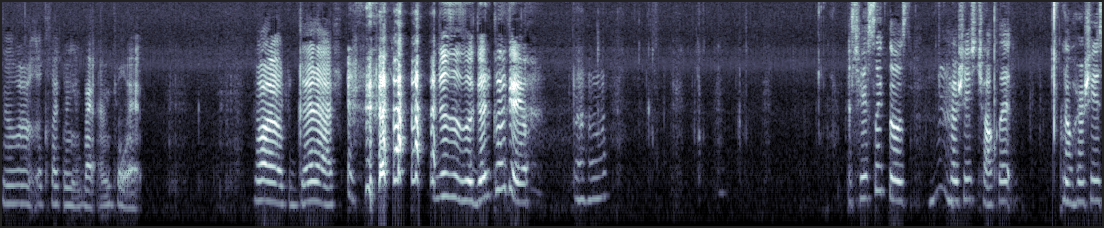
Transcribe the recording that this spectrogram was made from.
This is what it looks like when you bite into it. Oh, it's good ass. this is a good cookie. uh-huh. It tastes like those Mm. Hershey's chocolate, no Hershey's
